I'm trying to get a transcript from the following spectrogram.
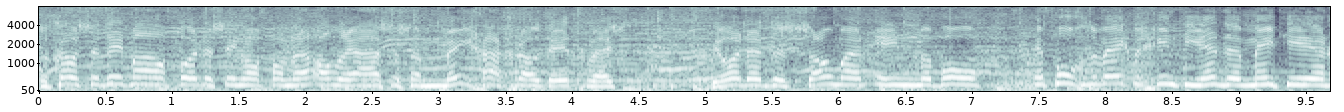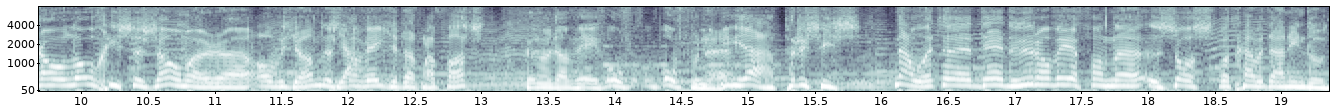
We kozen ditmaal voor de single van uh, André Hazes. Een mega grote hit geweest. Je hoorde de zomer in mijn bol. En volgende week begint die, hè, de meteorologische zomer, uh, Albert-Jan. Dus dan weet je dat maar vast. Kunnen we dat weer even oef- oefenen, hè? Ja, precies. Nou, het derde uur alweer van eh, ZOS. Wat gaan we daarin doen?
